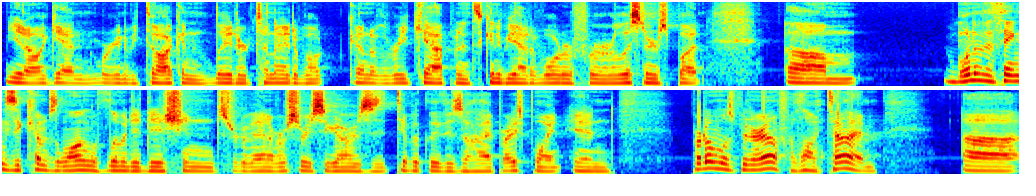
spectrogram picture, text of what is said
you know, again, we're going to be talking later tonight about kind of the recap, and it's going to be out of order for our listeners. But um, one of the things that comes along with limited edition sort of anniversary cigars is that typically there's a high price point, and Perdomo's been around for a long time. Uh,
